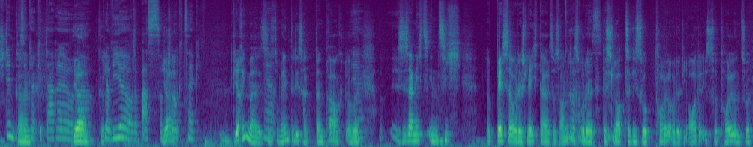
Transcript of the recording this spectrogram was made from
Stimmt, kann. dass ich keine Gitarre oder ja, Klavier oder Bass oder ja, Schlagzeug. Wie auch immer, es ja. Instrumente, die es halt dann braucht. Aber ja. es ist auch nichts in sich besser oder schlechter als was anderes. Ja, oder das mhm. Schlagzeug ist so toll oder die Orgel ist so toll und so.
